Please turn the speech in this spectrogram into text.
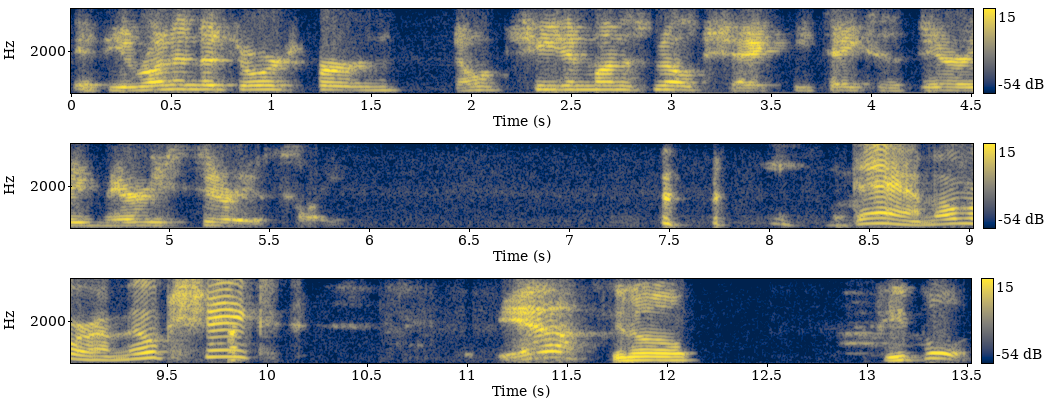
If you run into George Burton, don't cheat him on his milkshake. He takes his dairy very seriously. Damn, over a milkshake? Yeah, You know, people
